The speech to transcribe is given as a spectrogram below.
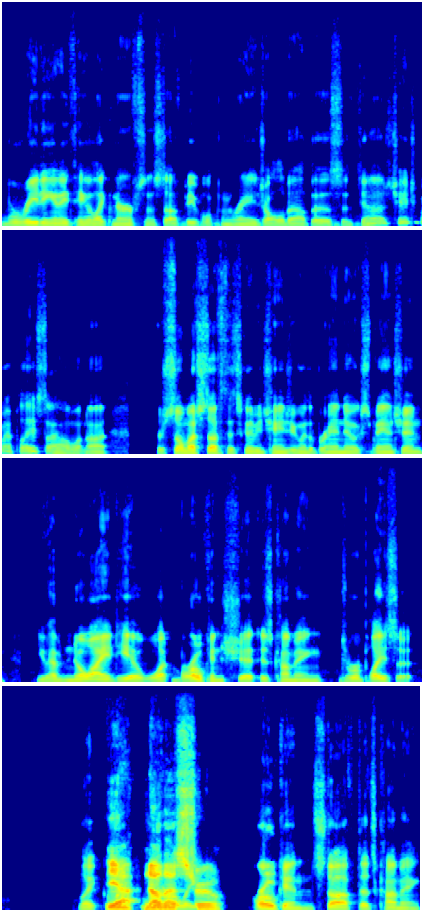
we're reading anything like nerfs and stuff, people can rage all about this. It's, you know, it's changing my playstyle and whatnot. There's so much stuff that's going to be changing with a brand new expansion. You have no idea what broken shit is coming to replace it. Like, yeah, no, that's true. broken stuff that's coming.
